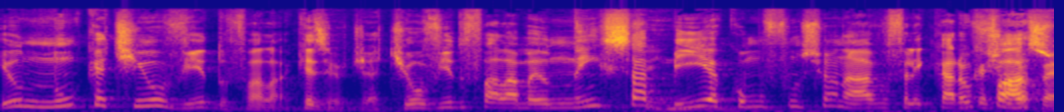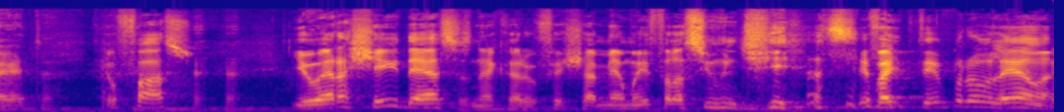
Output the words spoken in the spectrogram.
Eu nunca tinha ouvido falar. Quer dizer, eu já tinha ouvido falar, mas eu nem sabia como funcionava. Eu falei, cara, Nunca eu faço. Eu faço. E eu era cheio dessas, né, cara? Eu fechar minha mãe e falar assim: um dia você vai ter problema.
